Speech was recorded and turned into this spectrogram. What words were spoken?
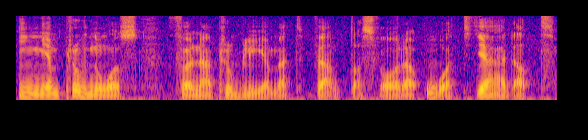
ingen prognos för när problemet väntas vara åtgärdat.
